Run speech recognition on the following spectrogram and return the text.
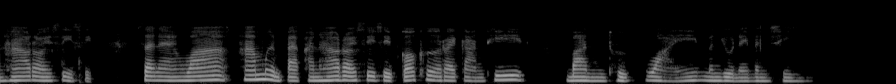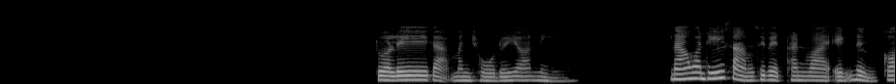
58,540 แสดงว่า 58,540 ก็คือรายการที่บันทึกไว้มันอยู่ในบัญชี ตัวเลขอะมันโชว์ด้วยยอดนี้ ณวันที่ 31 ธันวา X1 ก็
